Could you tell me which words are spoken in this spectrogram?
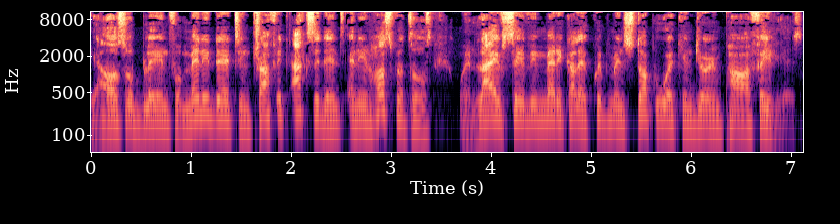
They are also blamed for many deaths in traffic accidents and in hospitals when life saving medical equipment stopped working during power failures.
